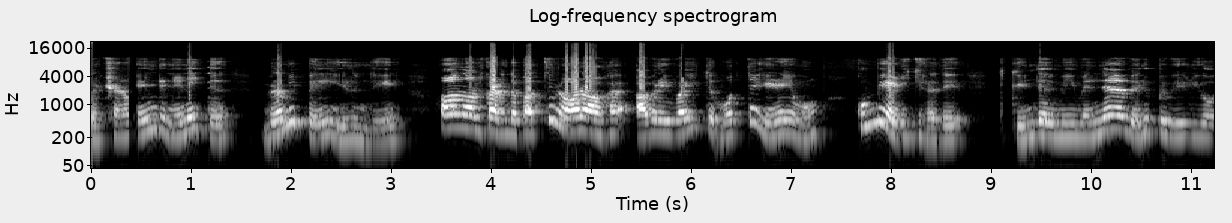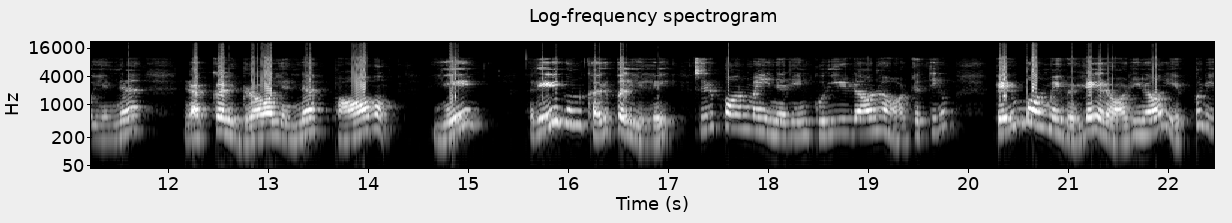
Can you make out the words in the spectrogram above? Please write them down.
லட்சணம் என்று நினைத்து பிரமிப்பில் இருந்தேன். ஆனால் கடந்த பத்து நாளாக அவரை வைத்து மொத்த இணையமும் கும்மி அடிக்கிறது. கிண்டல் மீம் என்ன வெறுப்பு வீடியோ என்ன நக்கல் டிரால் என்ன பாவம். ஏன்? ரேகுன் கருப்பல் இல்லை. சிறுபான்மையினரின் குறியீடான ஆட்டத்திலும் பெரும்பான்மை வெள்ளையர் ஆடினால் எப்படி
